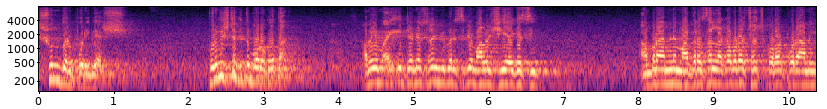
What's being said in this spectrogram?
সুন্দর পরিবেশ। পরিবেশটা কিন্তু বড় কথা। আমি ইন্টারন্যাশনাল ইউনিভার্সিটি মালয়েশিয়ায় গেছি। আমরা এমনি মাদ্রাসার লেখাপড়া শেষ করার পরে আমি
